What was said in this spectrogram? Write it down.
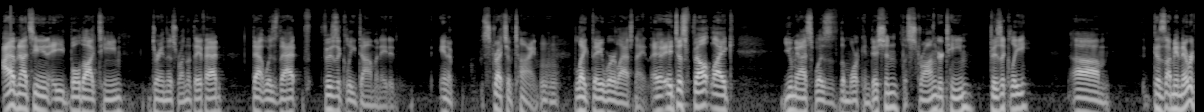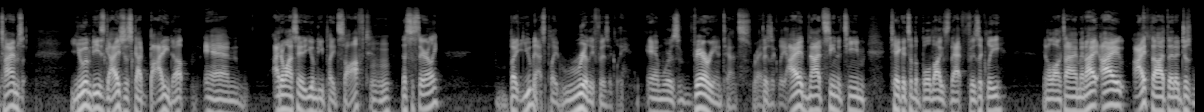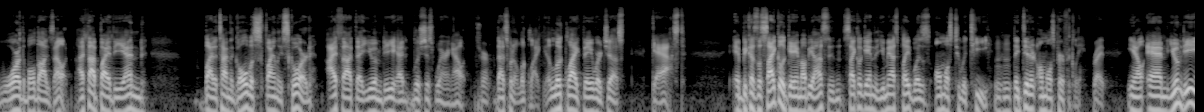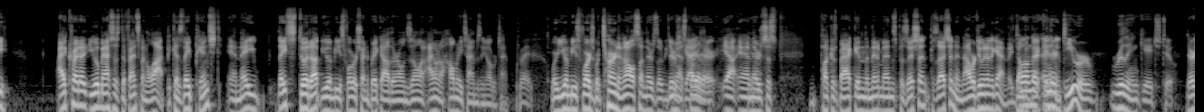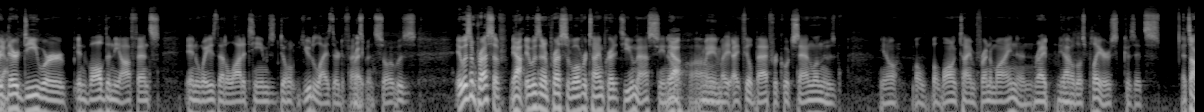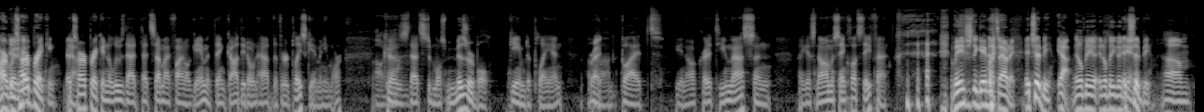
I have not seen a Bulldog team during this run that they've had that was that physically dominated in a stretch of time Mm-hmm. like they were last night. It just felt like UMass was the more conditioned, the stronger team physically. Because I mean, there were times UMD's guys just got bodied up, and I don't want to say that UMD played soft Mm-hmm. necessarily, but UMass played really physically and was very intense Right. physically. I have not seen a team take it to the Bulldogs that physically in a long time, and I I I thought that it just wore the Bulldogs out. I thought by the end, by the time the goal was finally scored, I thought that UMD had was just wearing out. Sure. that's what it looked like. It looked like they were just gassed. And because the cycle game, I'll be honest, the cycle game that UMass played was almost to a T. Mm-hmm. They did it almost perfectly Right. you know, and UMD, I credit UMass's defensemen a lot because they pinched and they they stood up UMD's forwards trying to break out of their own zone. I don't know how many times in the overtime Right. Where UMD's forwards were turning and all of a sudden there's a There's a UMass guy player there. there. Yeah, and there's just puck is back in the Minutemen's position possession, and now we're doing it again. They dumped Well, and it back and in. their D were really engaged too. Their Yeah. their D were involved in the offense in ways that a lot of teams don't utilize their defensemen. So it was it was impressive. Yeah. it was an impressive overtime. Credit to UMass. You know, Yeah, I Um, mean- I, I feel bad for Coach Sandelin, who's you know a, a longtime friend of mine, and Right, you yeah. know those players because it's it's a hard way it's to go. heartbreaking. It's Yeah. heartbreaking to lose that that semifinal game, and thank God they don't have the third place game anymore, Oh, yeah. because that's the most miserable game to play in. Right. Uh, but you know, credit to UMass, and I guess now I'm a St. Cloud State fan. It'll be an interesting game on Saturday. It should be. Yeah, it'll be it'll be a good game. It game. should be. Um,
